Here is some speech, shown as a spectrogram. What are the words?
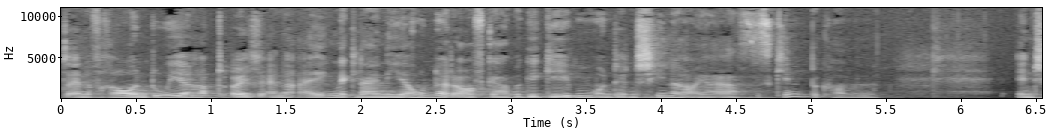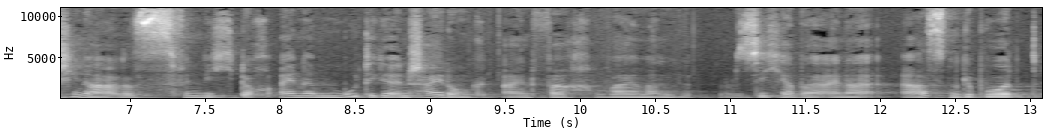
Deine Frau und du, ihr habt euch eine eigene kleine Jahrhundertaufgabe gegeben und in China euer erstes Kind bekommen in China. Das finde ich doch eine mutige Entscheidung, einfach weil man sicher bei einer ersten Geburt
